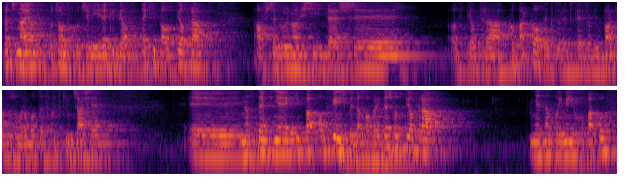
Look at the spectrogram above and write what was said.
Zaczynając od początku, czyli ekipa od, ekipa od Piotra, a w szczególności też e, od Piotra Koparkowy, który tutaj zrobił bardzo dużą robotę w krótkim czasie. E, Następnie ekipa od Więźby Dachowej, też od Piotra, nie znam po imieniu chłopaków.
